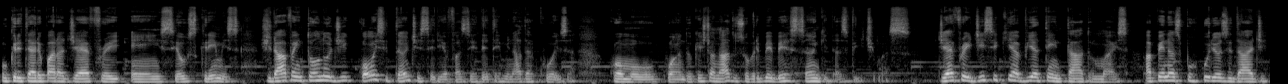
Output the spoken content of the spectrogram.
O critério para Jeffrey em seus crimes girava em torno de quão excitante seria fazer determinada coisa, como quando questionado sobre beber sangue das vítimas. Jeffrey disse que havia tentado, mas apenas por curiosidade,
